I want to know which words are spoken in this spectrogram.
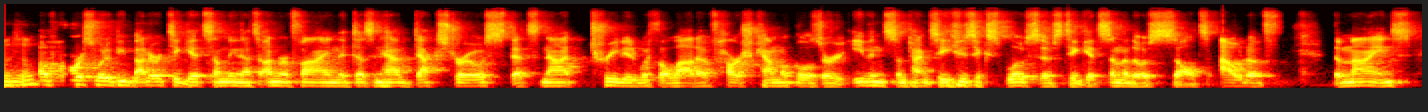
Mm-hmm. Of course, would it be better to get something that's unrefined, that doesn't have dextrose, that's not treated with a lot of harsh chemicals, or even sometimes they use explosives to get some of those salts out of the mines?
